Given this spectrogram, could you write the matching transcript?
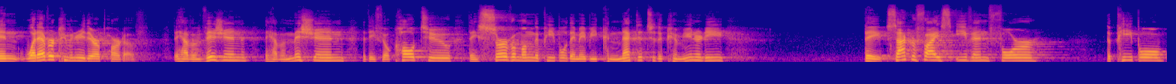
in whatever community they're a part of. They have a vision, they have a mission that they feel called to, they serve among the people, they may be connected to the community. They sacrifice even for the people.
